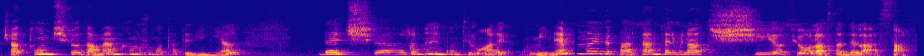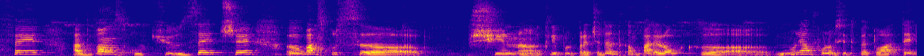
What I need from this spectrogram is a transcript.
și atunci, da, mai am cam jumătate din el. Deci uh, rămâne în continuare cu mine. Mai departe am terminat și uh, fiola asta de la Safe, Advance cu Q10. V-am spus și în clipul precedent că îmi pare rău că nu le-am folosit pe toate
